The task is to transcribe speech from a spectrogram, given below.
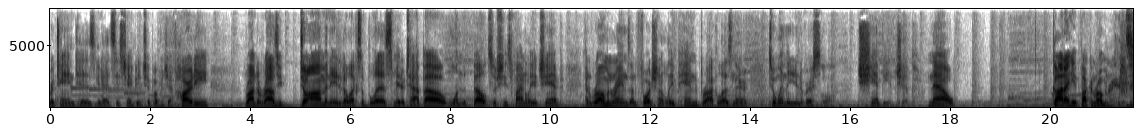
retained his United States Championship over Jeff Hardy. Ronda Rousey dominated Alexa Bliss, made her tap out, won the belt, so she's finally a champ. And Roman Reigns, unfortunately, pinned Brock Lesnar to win the Universal Championship. Now, God, I hate fucking Roman Reigns.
